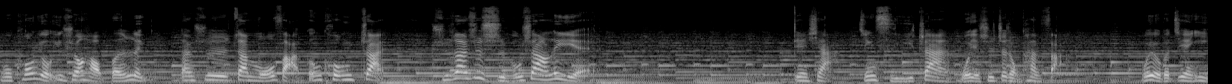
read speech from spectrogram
我空有一身好本领，但是在魔法跟空战实在是使不上力耶。殿下。经此一战，我也是这种看法。我有个建议，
